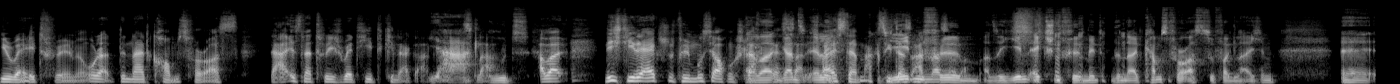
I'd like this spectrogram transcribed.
die Raid-Filme oder The Night Comes for Us, da ist natürlich Red Heat Kindergarten. Ja, klar. gut. Aber nicht jeder Actionfilm muss ja auch ein Schlachtfest Aber ganz sein. ehrlich, ich weiß, der Max sieht das jeden anders. Film, also jeden Actionfilm mit The Night Comes for Us zu vergleichen, äh, aber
